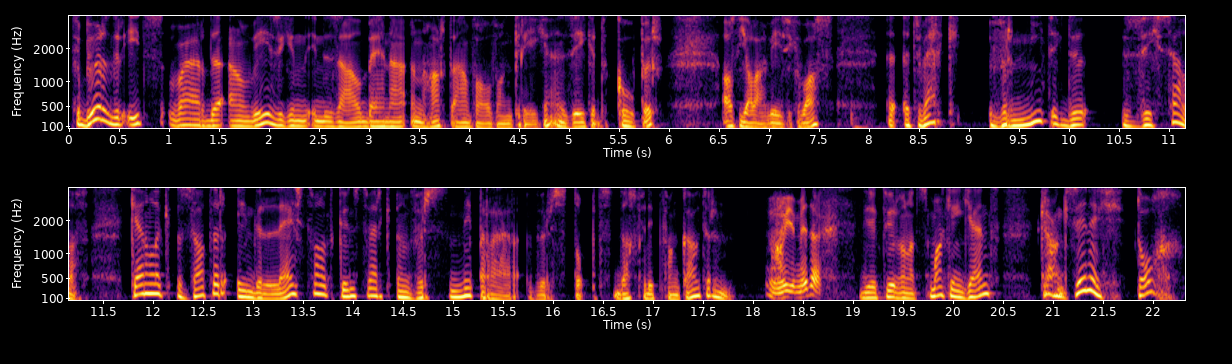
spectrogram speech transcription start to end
gebeurde er iets waar de aanwezigen in de zaal bijna een hartaanval van kregen. En zeker de koper, als die al aanwezig was. Het werk vernietigde zichzelf. Kennelijk zat er in de lijst van het kunstwerk een versnipperaar verstopt. Dag Filip van Kouteren. Goedemiddag. Directeur van het SMAK in Gent. Krankzinnig, toch?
